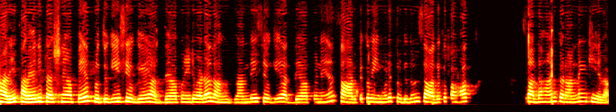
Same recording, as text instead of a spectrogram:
හරි පළවෙනි ප්‍රශ්නේ අපේ පෘතුගීසි යුගයේ අධ්‍යාපනයට වඩා ලන්දේසි යුගයේ අධ්‍යාපනය සාර්ථක වීමට තුඩුදුන් සාධක පහක් සඳහන් කරන්න කියලා.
